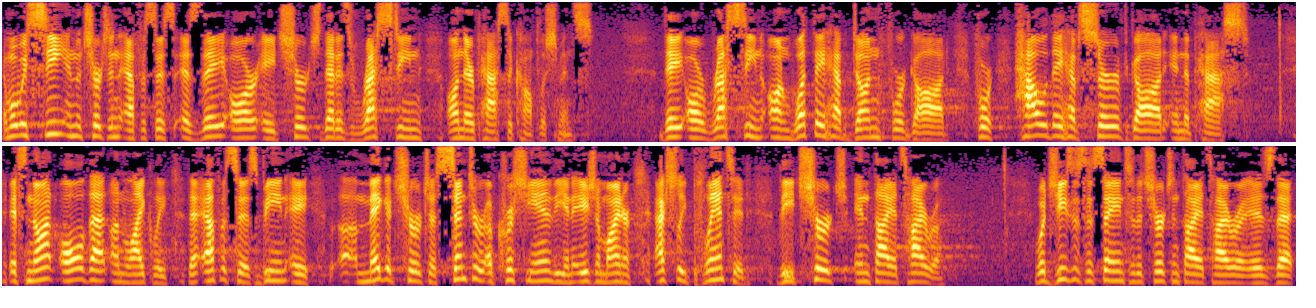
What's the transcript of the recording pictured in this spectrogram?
And what we see in the church in Ephesus is they are a church that is resting on their past accomplishments. They are resting on what they have done for God, for how they have served God in the past. It's not all that unlikely that Ephesus, being a, a mega church, a center of Christianity in Asia Minor, actually planted the church in Thyatira. What Jesus is saying to the church in Thyatira is that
